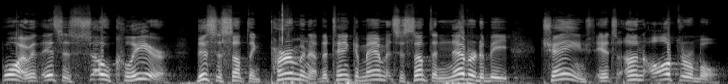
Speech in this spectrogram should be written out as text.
boy, this is so clear. This is something permanent. The Ten Commandments is something never to be changed, it's unalterable.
